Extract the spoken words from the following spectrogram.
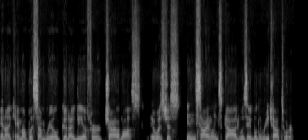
and I came up with some real good idea for child loss. It was just in silence, God was able to reach out to her.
